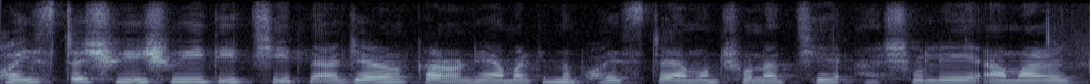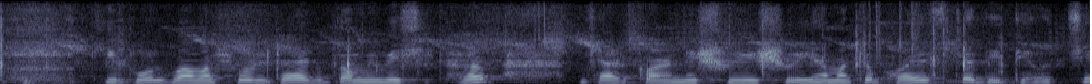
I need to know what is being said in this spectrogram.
ভয়েসটা শুয়ে শুয়েই দিচ্ছি, তার যার কারণে আমার কিন্তু ভয়েসটা এমন শোনাচ্ছে। আসলে আমার কি বলব, আমার শরীরটা একদমই বেশি খারাপ। যার কারণে শুয়ে শুয়ে আমাকে ভয়েসটা দিতে হচ্ছে।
